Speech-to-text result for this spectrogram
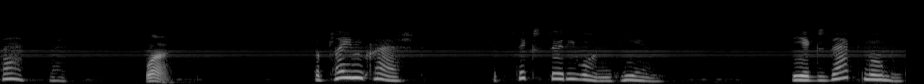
fact, Les. What? The plane crashed at 6:31 p.m. The exact moment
